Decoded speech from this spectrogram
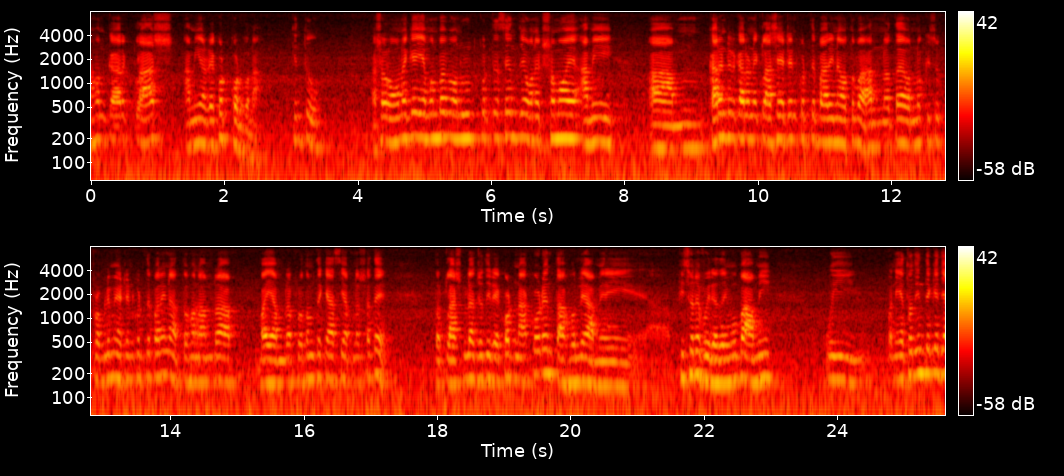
এখনকার ক্লাস আমি আর রেকর্ড করব না। কিন্তু আসলে অনেকেই এমনভাবে অনুরোধ করতেছেন যে অনেক সময় আমি কারেন্টের কারণে ক্লাসে অ্যাটেন্ড করতে পারি না অথবা অন্যতায় অন্য কিছু প্রবলেমে অ্যাটেন্ড করতে পারি না। তখন আমরা, ভাই, আমরা প্রথম থেকে আসি আপনার সাথে। তো ক্লাসগুলো যদি রেকর্ড না করেন, তাহলে আমি পিছনে পড়ে যাইব বা আমি ওই মানে এতদিন থেকে যে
